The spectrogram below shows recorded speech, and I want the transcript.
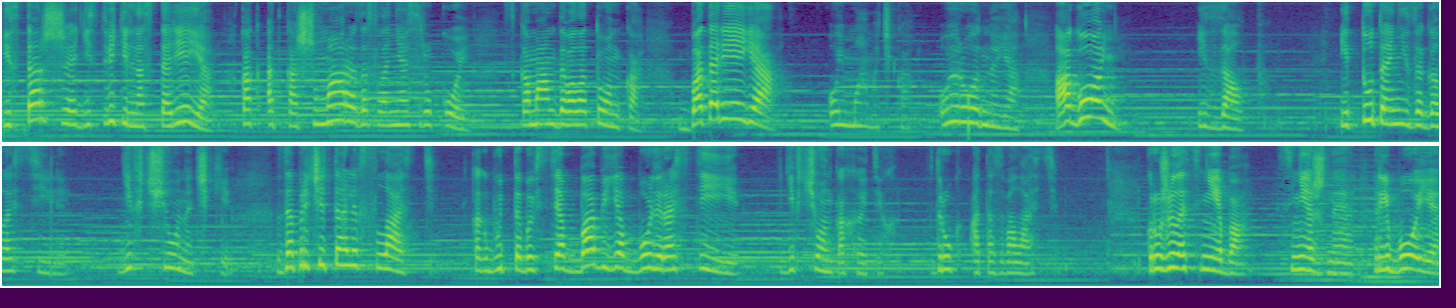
И старшая, действительно старея, как от кошмара заслонясь рукой, скомандовала тонко «Батарея!» «Ой, мамочка, ой, родная, огонь!» И залп. И тут они заголосили. Девчоночки запричитали в сласть, как будто бы вся бабья боль России в девчонках этих вдруг отозвалась. Кружилось небо, снежное, рябое,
